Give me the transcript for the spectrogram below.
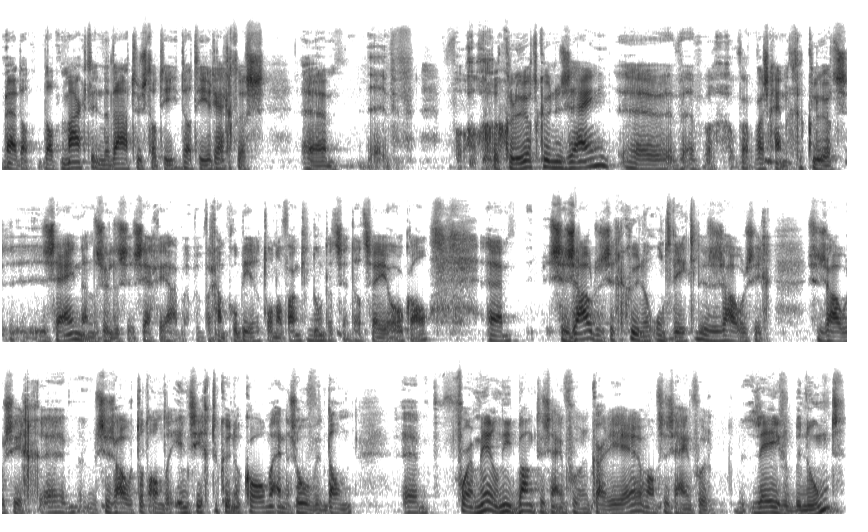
maar dat, dat maakt inderdaad dus dat die, dat die rechters ehm, eh, gekleurd kunnen zijn. eh, wa- wa- waarschijnlijk gekleurd zijn. Dan zullen ze zeggen, ja, we- gaan proberen het onafhankelijk te doen. Dat, ze- dat zei je ook al. Ehm, ze zouden zich kunnen ontwikkelen. Ze zouden, zich, ze, zouden zich, ehm, ze zouden tot andere inzichten kunnen komen. En ze hoeven dan ehm, formeel niet bang te zijn voor hun carrière. Want ze zijn voor het leven benoemd.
